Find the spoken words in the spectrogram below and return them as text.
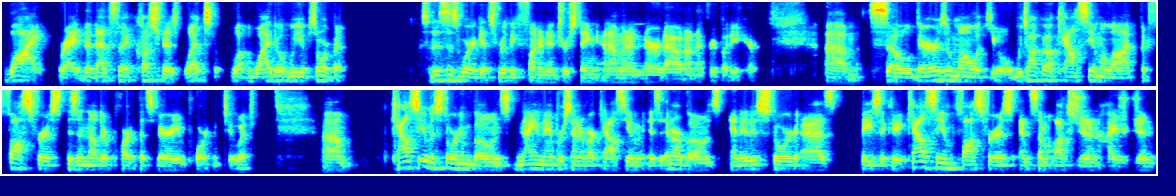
Why, right? That's the question is what, why don't we absorb it? So this is where it gets really fun and interesting. And I'm going to nerd out on everybody here. Um, so there is a molecule. We talk about calcium a lot, but phosphorus is another part that's very important to it. Um, calcium is stored in bones. 99% of our calcium is in our bones, and it is stored as basically calcium, phosphorus, and some oxygen and hydrogen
